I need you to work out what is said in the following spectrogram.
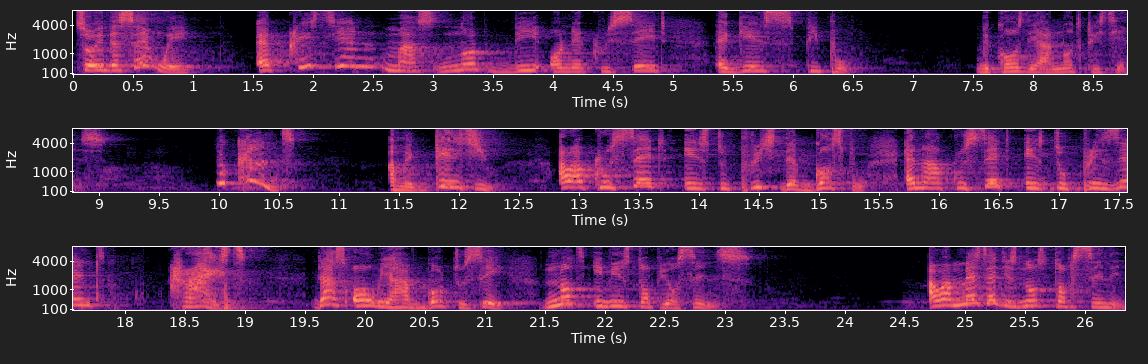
So, in the same way, a Christian must not be on a crusade against people because they are not Christians. You can't. I'm against you. Our crusade is to preach the gospel, and our crusade is to present Christ. That's all we have got to say. Not even stop your sins. Our message is not stop sinning.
